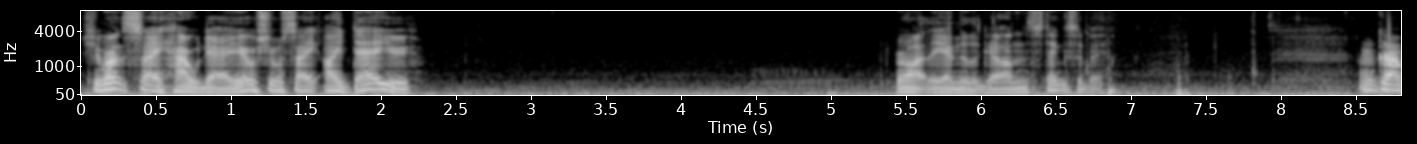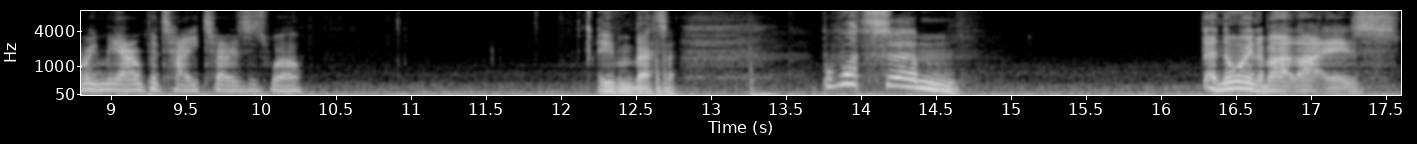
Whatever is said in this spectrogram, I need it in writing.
She won't say, How dare you? She'll say, I dare you. Right at the end of the garden, stinks a bit. I'm growing my own potatoes as well. Even better. But what's um annoying about that is,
